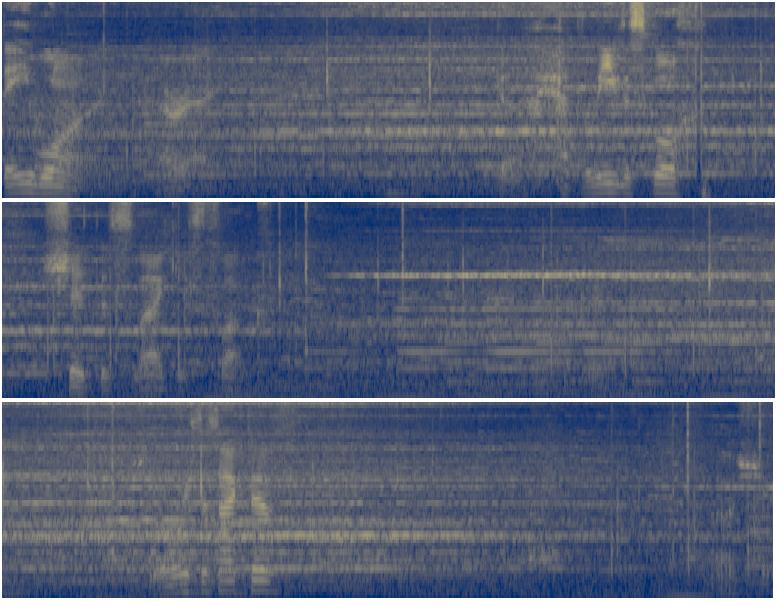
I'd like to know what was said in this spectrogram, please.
Day one. Alright. I have to leave the school. Shit, this lag is fuck. Okay. She always is active? Oh shit.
